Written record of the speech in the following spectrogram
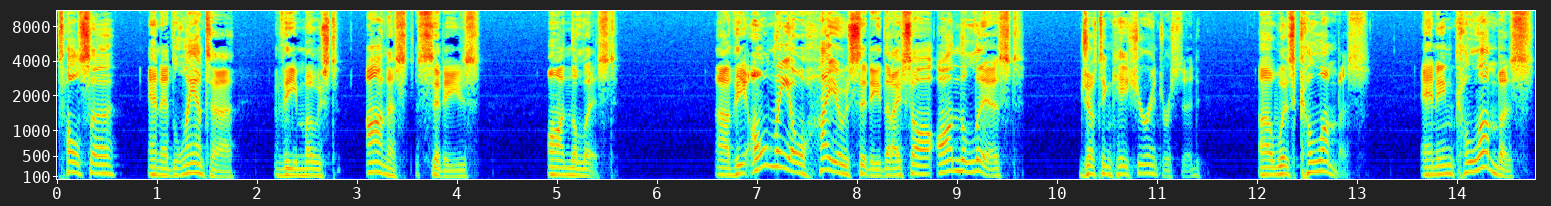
Tulsa, and Atlanta, the most honest cities on the list. Uh, the only Ohio city that I saw on the list just in case you're interested, uh, was Columbus. And in Columbus,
